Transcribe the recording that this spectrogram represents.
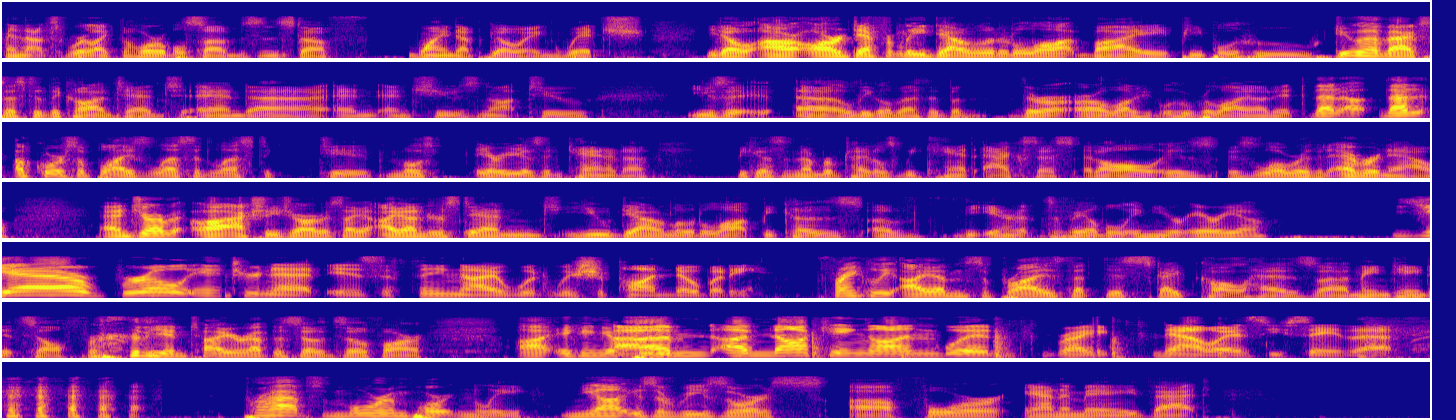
and that's where like the horrible subs and stuff wind up going, which you know are are definitely downloaded a lot by people who do have access to the content and uh, and and choose not to use a, a legal method, but there are, are, a lot of people who rely on it. That uh, that of course applies less and less to, to most areas in Canada because the number of titles we can't access at all is is lower than ever now. And Jarvis, well, actually Jarvis, I, I understand you download a lot because of the internet that's available in your area. Yeah, rural internet is a thing I would wish upon nobody. Frankly, I am surprised that this Skype call has uh, maintained itself for the entire episode so far. Uh, it can get pretty... I'm I'm knocking on wood right now as you say that. Perhaps more importantly, Nyaa is a resource uh, for anime that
